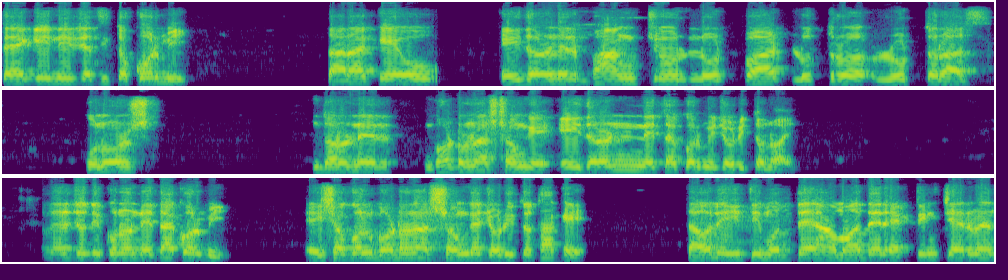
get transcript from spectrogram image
ত্যাগী নির্যাতিত কর্মী তারা কেউ এই ধরনের ভাঙচুর, লুটপাট, লুত্র, লুটতরাজ, কোন ধরনের ঘটনার সঙ্গে এই ধরনের নেতাকর্মী জড়িত নয়। যদি কোনো নেতাকর্মী এই সকল ঘটনার সঙ্গে জড়িত থাকে, তাহলে ইতিমধ্যে আমাদের অ্যাক্টিং চেয়ারম্যান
